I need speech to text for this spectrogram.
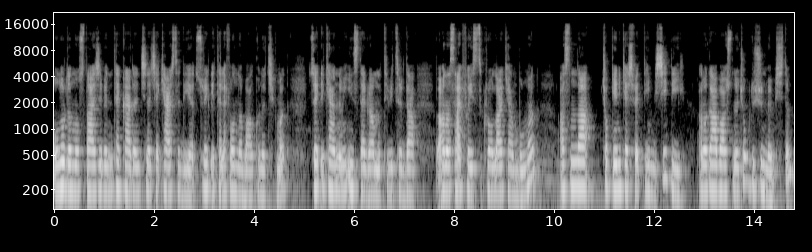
olur da nostalji beni tekrardan içine çekerse diye sürekli telefonla balkona çıkmak, sürekli kendimi Instagram'da, Twitter'da ana sayfayı scrolllarken bulmak aslında çok yeni keşfettiğim bir şey değil. Ama galiba üstüne çok düşünmemiştim.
